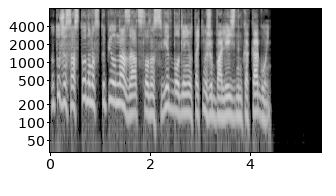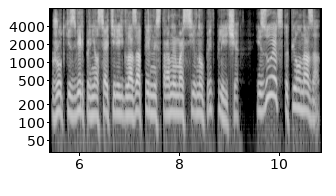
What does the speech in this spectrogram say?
но тут же со стоном отступило назад, словно свет был для него таким же болезненным, как огонь. Жуткий зверь принялся тереть глаза тыльной стороной массивного предплечья, и Зоя отступила назад.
